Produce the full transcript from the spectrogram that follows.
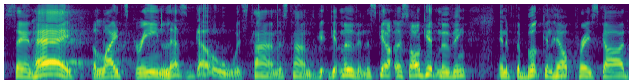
saying, hey, the light's green, let's go. It's time, it's time. Get, get moving. Let's, get, let's all get moving. And if the book can help, praise God.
